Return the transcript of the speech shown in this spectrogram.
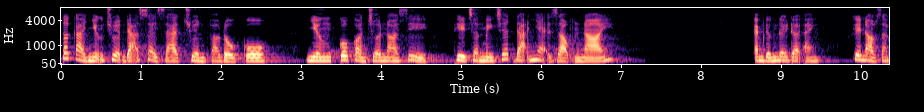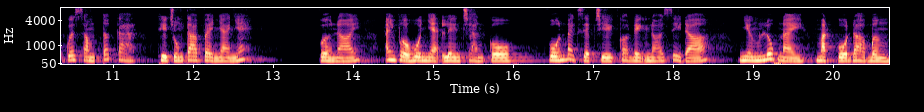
Tất cả những chuyện đã xảy ra truyền vào đầu cô. Nhưng cô còn chưa nói gì thì Trần Minh Chết đã nhẹ giọng nói Em đứng đây đợi anh. Khi nào giải quyết xong tất cả thì chúng ta về nhà nhé. Vừa nói, anh vừa hôn nhẹ lên trán cô. Vốn Bạch Diệp Trì còn định nói gì đó, nhưng lúc này mặt cô đỏ bừng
